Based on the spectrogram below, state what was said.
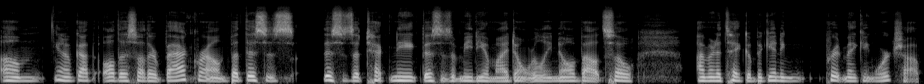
Um, you know, I've got all this other background, but this is this is a technique, this is a medium I don't really know about. So I'm going to take a beginning printmaking workshop.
